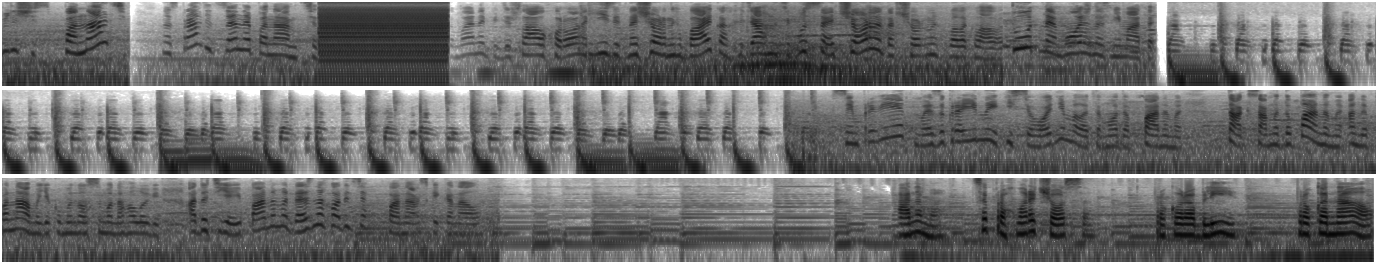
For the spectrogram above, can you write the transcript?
Більшість панамців насправді це не панамці. До мене підійшла охорона. Їздять на чорних байках, вдягнуті в усе чорне та в чорних балаклавах. Тут не можна знімати. Всім привіт! Ми з України, і сьогодні ми летимо до панами. Так, саме до панами, а не панами, яку ми носимо на голові, а до тієї панами, де знаходиться Панамський канал. Панама це про хмарочоси, про кораблі, про канал,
